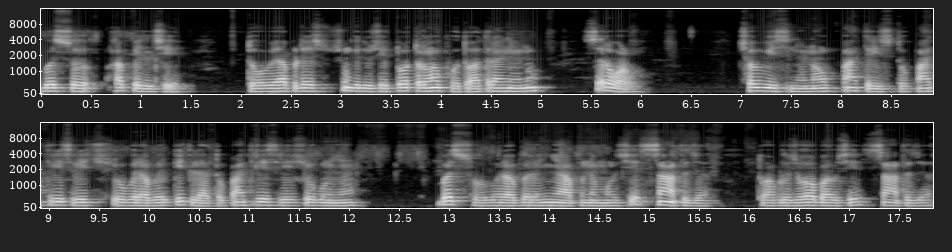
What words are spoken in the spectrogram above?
બસો આપેલ છે? તો હવે આપણે શું કીધું છે? ટોટલ નફો, તો આ ત્રણેયનો સરવાળો. છવ્વીસ ને નવ, પાંત્રીસ. તો પાંત્રીસ રેશિયો બરાબર કેટલા? તો પાંત્રીસ રેશિયો ગુણ્યા બસો બરાબર અહીંયા આપણને મળશે સાત હજાર. તો આપણો જવાબ આવશે સાત હજાર.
